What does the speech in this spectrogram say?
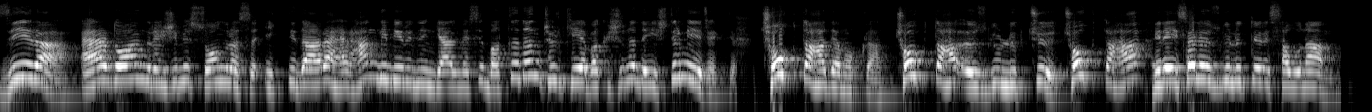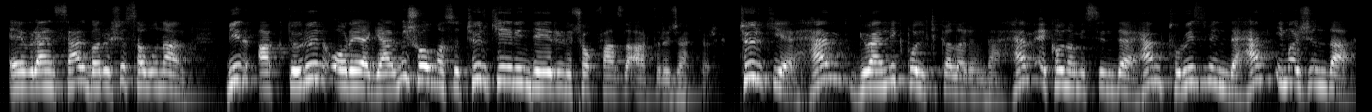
Zira Erdoğan rejimi sonrası iktidara herhangi birinin gelmesi Batı'nın Türkiye bakışını değiştirmeyecektir. Çok daha demokrat, çok daha özgürlükçü, çok daha bireysel özgürlükleri savunan, evrensel barışı savunan bir aktörün oraya gelmiş olması Türkiye'nin değerini çok fazla artıracaktır. Türkiye hem güvenlik politikalarında, hem ekonomisinde, hem turizminde, hem imajında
